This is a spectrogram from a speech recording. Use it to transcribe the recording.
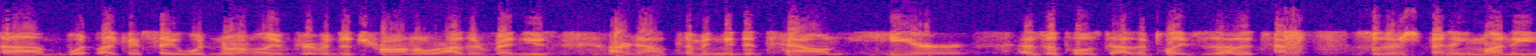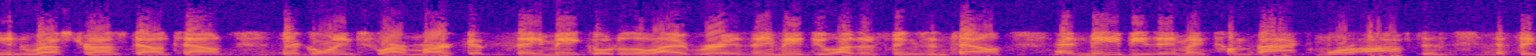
um, would, like I say, would normally have driven to Toronto or other venues, are now coming into town here as opposed to other places out of town. So they're spending money in restaurants downtown. They're going to our market. They may go to the library. They may do other things in town, and maybe they might come back more often if they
